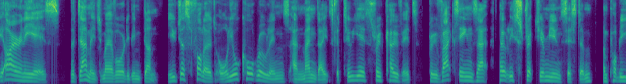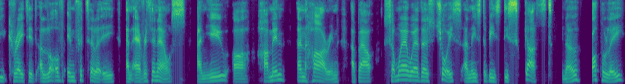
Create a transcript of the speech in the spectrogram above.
The irony is the damage may have already been done. You just followed all your court rulings and mandates for two years through COVID, through vaccines that totally stripped your immune system and probably created a lot of infertility and everything else. And you are humming and harring about somewhere where there's choice and needs to be discussed, you know, properly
